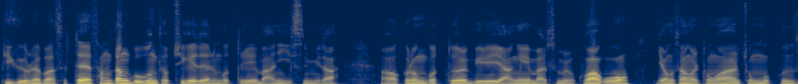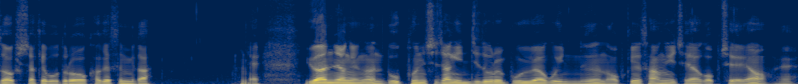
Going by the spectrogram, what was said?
비교를 해봤을 때 상당 부분 겹치게 되는 것들이 많이 있습니다. 어, 그런 것들 미리 양해의 말씀을 구하고 영상을 통한 종목 분석 시작해 보도록 하겠습니다. 네, 유한양행은 높은 시장 인지도를 보유하고 있는 업계 상위 제약 업체예요. 예,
